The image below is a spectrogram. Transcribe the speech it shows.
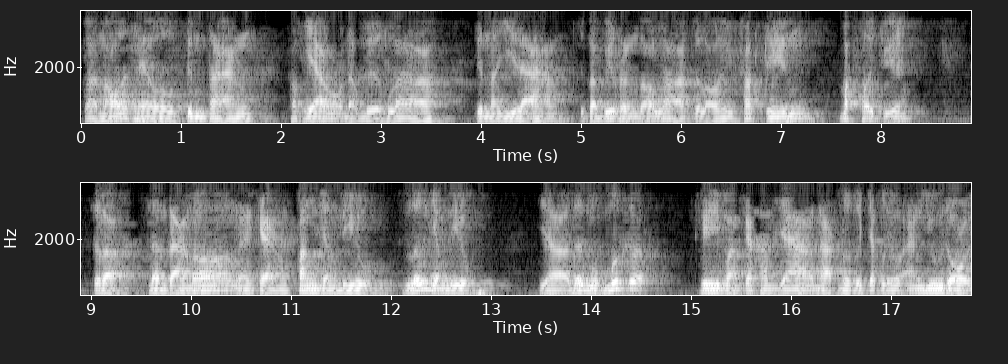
Và nói theo kinh tạng Phật giáo đặc biệt là kinh A Di Đà chúng ta biết rằng đó là cái loại phát triển bắt thối chuyển. Tức là nền tảng đó ngày càng tăng dần điều lớn dần điều và đến một mức đó, khi mà các hành giả đạt được cái chất liệu an vui rồi,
